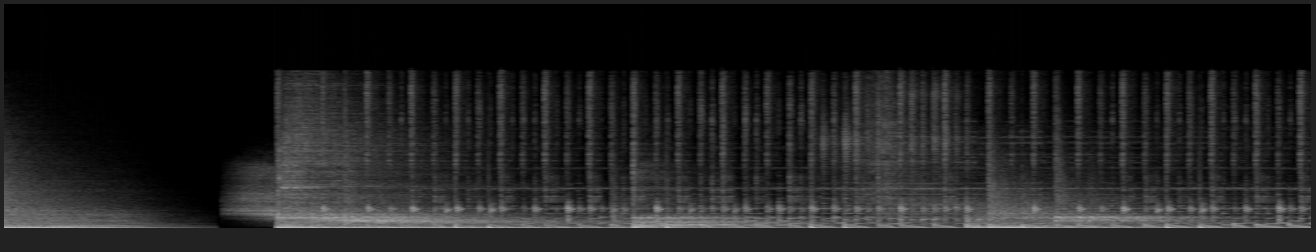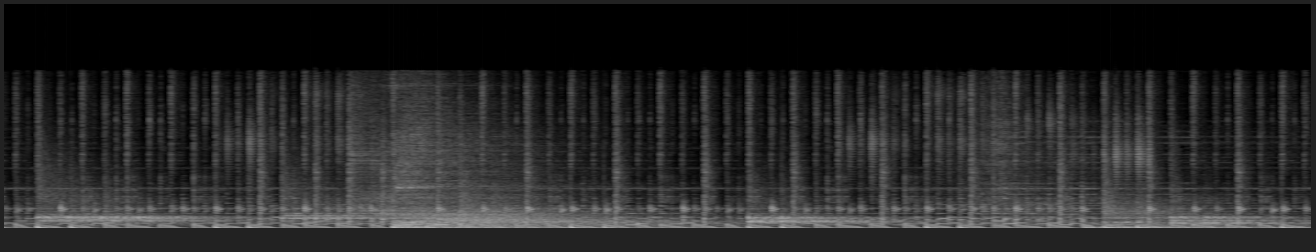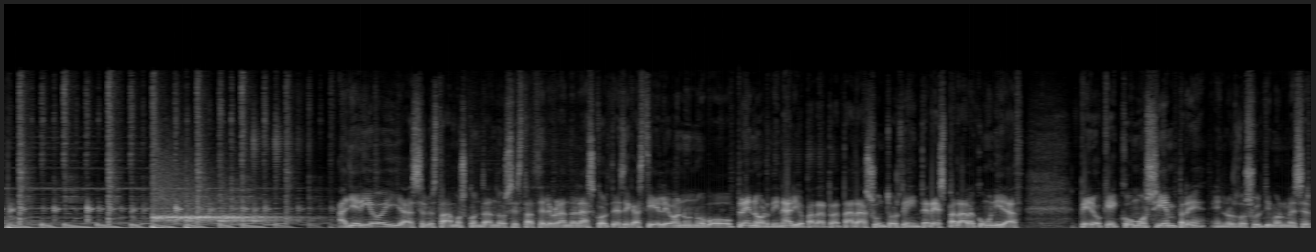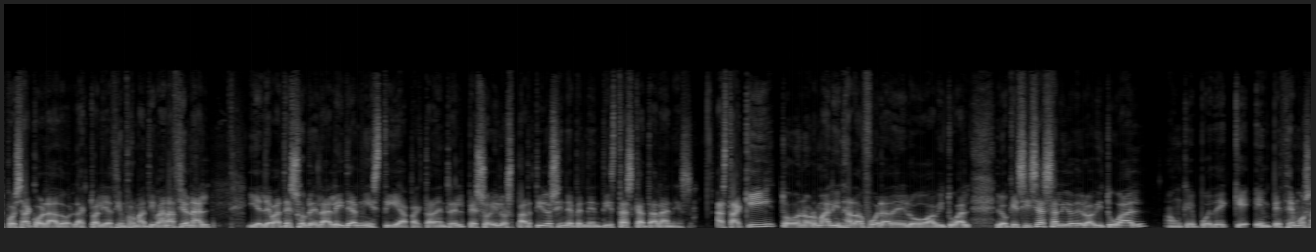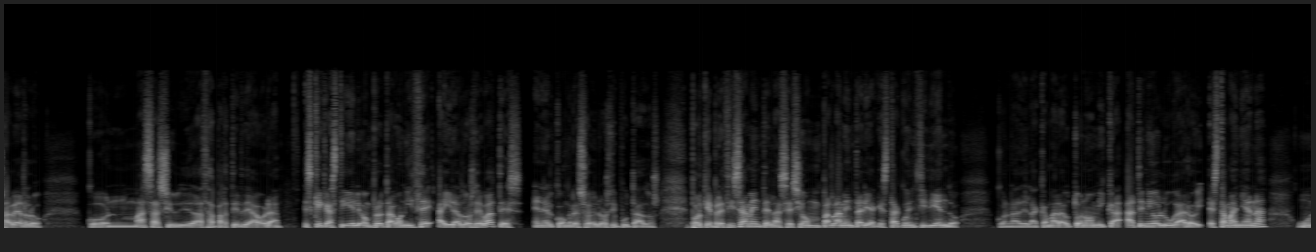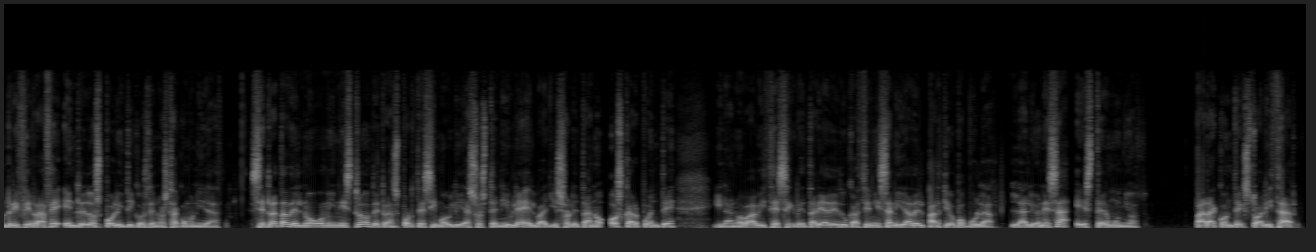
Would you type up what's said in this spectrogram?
Ayer y hoy, ya se lo estábamos contando, se está celebrando en las Cortes de Castilla y León un nuevo pleno ordinario para tratar asuntos de interés para la comunidad, pero que, como siempre, en los dos últimos meses, pues ha colado la actualidad informativa nacional y el debate sobre la ley de amnistía pactada entre el PSOE y los partidos independentistas catalanes. Hasta aquí, todo normal y nada fuera de lo habitual. Lo que sí se ha salido de lo habitual, aunque puede que empecemos a verlo con más asiduidad a partir de ahora, es que Castilla y León protagonice airados debates en el Congreso de los Diputados, porque precisamente en la sesión parlamentaria que está coincidiendo con la de la Cámara Autonómica ha tenido lugar hoy, esta mañana, un rifirrafe entre dos políticos de nuestra comunidad. Se trata del nuevo ministro de Transportes y Movilidad Sostenible, el vallisoletano Óscar Puente, y la nueva vicesecretaria de Educación y Sanidad del Partido Popular, la leonesa Esther Muñoz. Para contextualizar,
